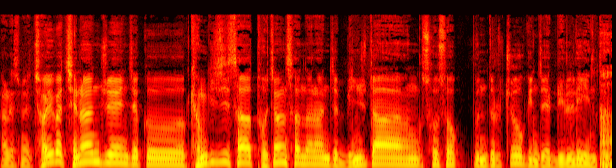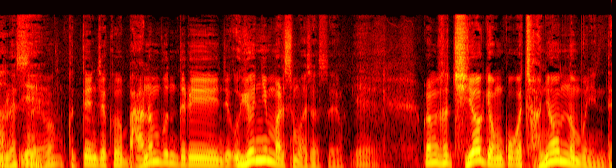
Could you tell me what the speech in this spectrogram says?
알겠습니다. 저희가 지난주에 이제 그 경기지사 도전 선언한 이제 민주당 소속 분들을 쭉 이제 릴레이 인터뷰를 아, 했어요. 예. 그때 이제 그 많은 분들이 이제 의원님 말씀하셨어요. 예. 그러면서 지역 연고가 전혀 없는 분인데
